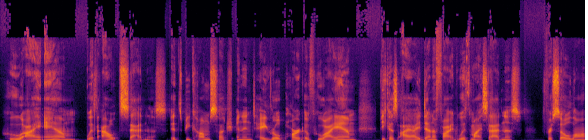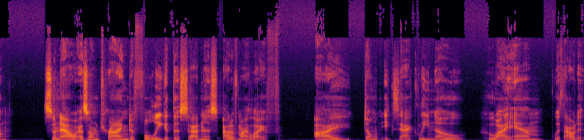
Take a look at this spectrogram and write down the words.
who I am without sadness. It's become such an integral part of who I am because I identified with my sadness for so long. So now, as I'm trying to fully get this sadness out of my life, I don't exactly know who I am without it.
